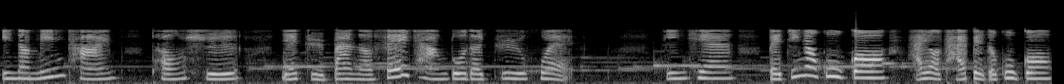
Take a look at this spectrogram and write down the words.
In the meantime，同时也举办了非常多的聚会。今天，北京的故宫还有台北的故宫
